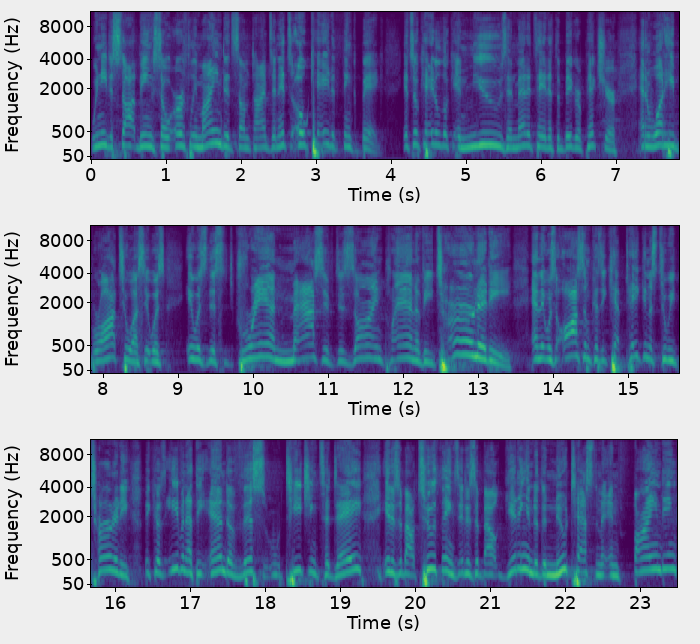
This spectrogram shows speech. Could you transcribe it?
We need to stop being so earthly minded sometimes, and it's okay to think big. It's okay to look and muse and meditate at the bigger picture. And what he brought to us, it was it was this grand, massive design plan of eternity. And it was awesome because he kept taking us to eternity. Because even at the end of this teaching today, it is about two things. It is about getting into the New Testament and finding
